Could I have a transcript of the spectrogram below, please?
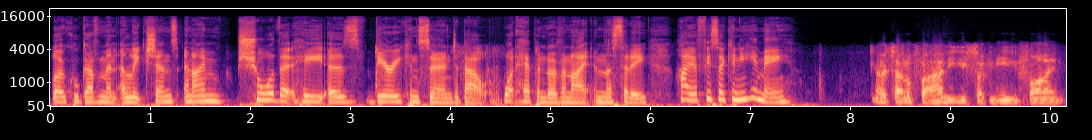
local government elections, and I'm sure that he is very concerned about what happened overnight in the city. Hi, Efeso, can you hear me? It's Alofa Yes, I can hear you fine.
